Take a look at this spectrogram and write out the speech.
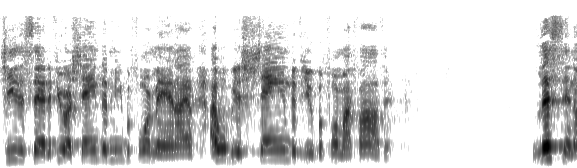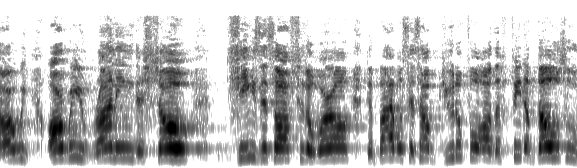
Jesus said, If you're ashamed of me before man, I, I will be ashamed of you before my Father. Listen, are we, are we running to show Jesus off to the world? The Bible says, How beautiful are the feet of those who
